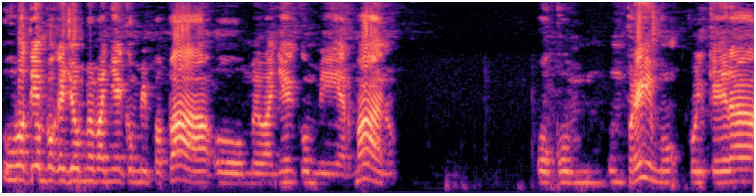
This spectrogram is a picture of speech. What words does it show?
hubo tiempo que yo me bañé con mi papá o me bañé con mi hermano o con un primo porque era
